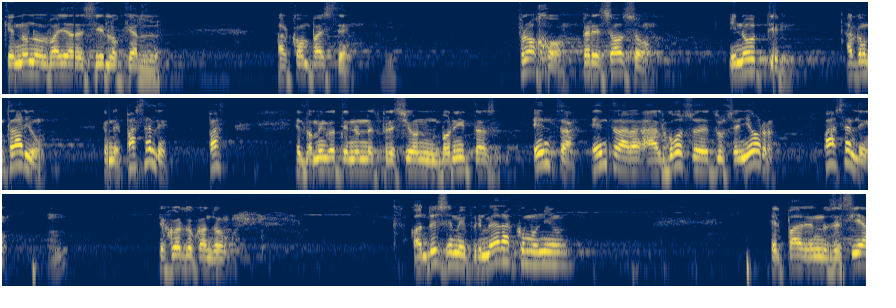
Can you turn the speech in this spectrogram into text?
Que no nos vaya a decir lo que al, al compa este, flojo, perezoso, inútil. Al contrario, pásale, El domingo tiene una expresión bonita, entra, entra al gozo de tu Señor, pásale. Recuerdo cuando cuando hice mi primera comunión, el Padre nos decía,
